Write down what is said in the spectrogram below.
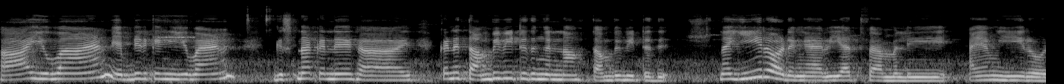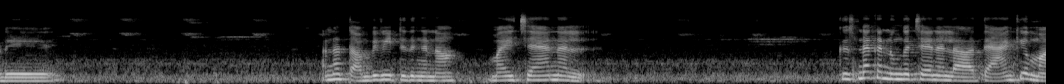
ஹாய் யுவன். எப்படி இருக்கீங்க யுவன்? கிருஷ்ணா கண்ணு ஹாய் கண்ணு தம்பி வீட்டுதுங்கண்ணா தம்பி வீட்டுது. நான் ஈரோடுங்க Riyadh family I am Erode. அண்ணா தம்பி வீட்டுதுங்கண்ணா மை சேனல் கிருஷ்ணா கண்ணு உங்கள் சேனலா தேங்க்யூம்மா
